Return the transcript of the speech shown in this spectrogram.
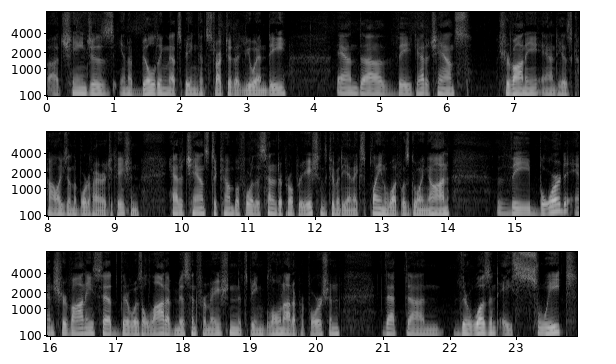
uh, changes in a building that's being constructed at UND. And uh, they had a chance, Shirvani and his colleagues on the Board of Higher Education had a chance to come before the Senate Appropriations Committee and explain what was going on. The board and Shirvani said there was a lot of misinformation. It's being blown out of proportion. That uh, there wasn't a suite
